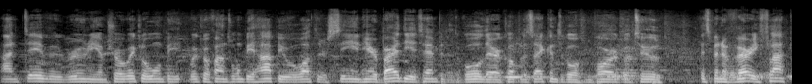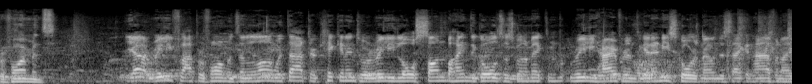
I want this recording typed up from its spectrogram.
And David Rooney, I'm sure Wicklow won't be Wicklow fans won't be happy with what they're seeing here. Bar the attempt at the goal there a couple of seconds ago from Pádraig O'Toole. It's been a very flat performance. Yeah, really flat performance, and along with that, they're kicking into a really low sun behind the goal, so it's going to make them really hard for them to get any scores now in the second half. And I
